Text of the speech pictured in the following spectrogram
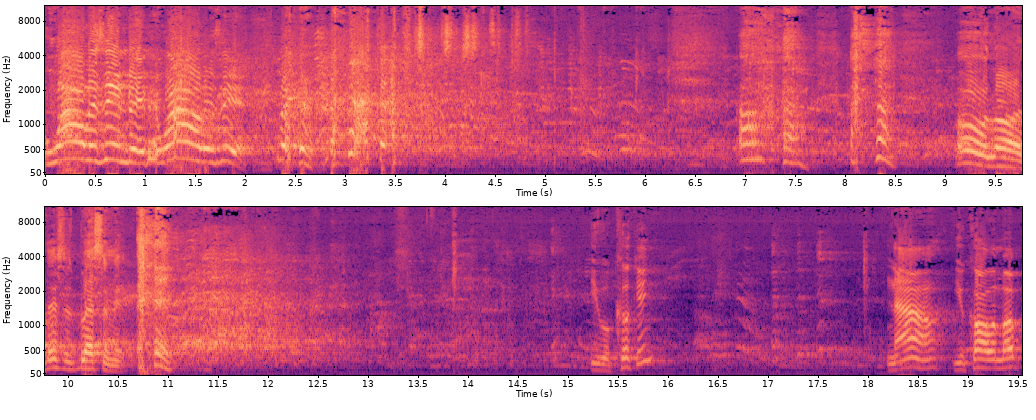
Wild is in, baby. Wild is in. oh, Lord, this is blessing me. Were cooking. Now you call them up,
